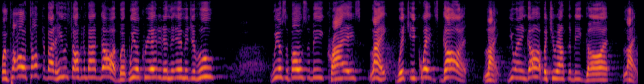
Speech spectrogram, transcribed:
When Paul talked about it, he was talking about God. But we are created in the image of who? We are supposed to be Christ like, which equates God like. You ain't God, but you have to be God like.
